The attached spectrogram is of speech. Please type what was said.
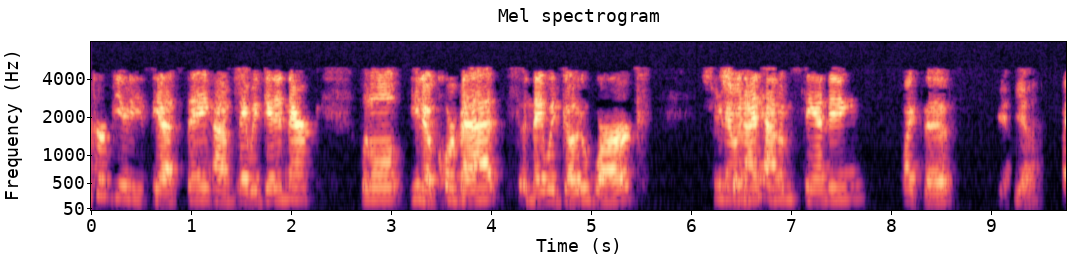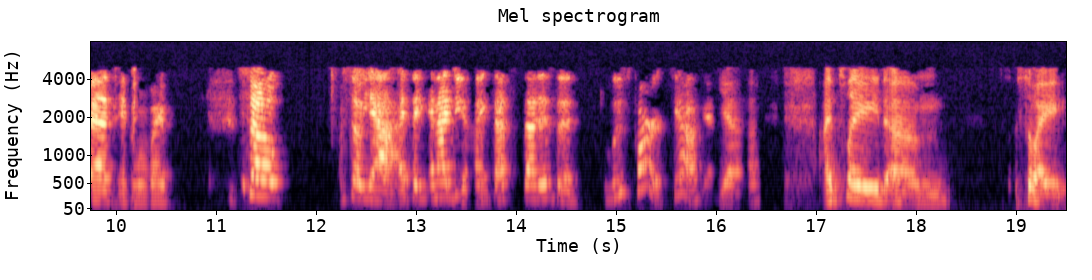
Barker beauties, yes. They um they would get in their little, you know, Corvettes and they would go to work, you know, and I'd have them standing like this. yeah. And anyway, so so yeah, I think, and I do Yeah. think that's that is a loose part. yeah. Yeah. I played um so I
